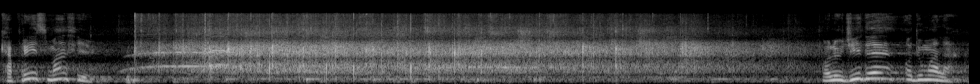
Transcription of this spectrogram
Caprice Matthew. Olujide Odumala.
